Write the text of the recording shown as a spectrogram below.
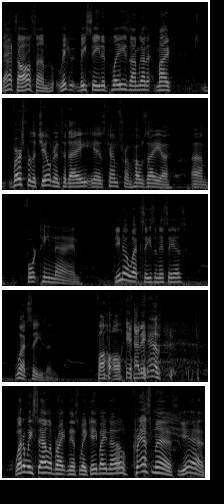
That's awesome. We could be seated, please. I'm gonna my verse for the children today is comes from Hosea um, fourteen nine. Do you know what season this is? What season? Fall. yeah, it is. what are we celebrating this week? Anybody know? Christmas. Yes.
